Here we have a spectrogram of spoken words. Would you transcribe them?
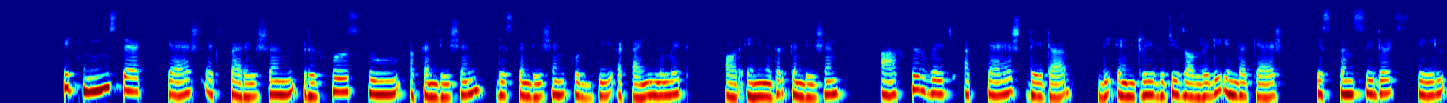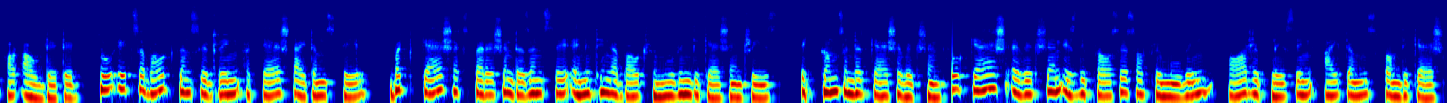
It means that cache expiration refers to a condition. This condition could be a time limit or any other condition after which a cache data, the entry which is already in the cache, is considered stale or outdated. So it's about considering a cached item stale, but cache expiration doesn't say anything about removing the cache entries. It comes under cache eviction. So cache eviction is the process of removing or replacing items from the cache.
